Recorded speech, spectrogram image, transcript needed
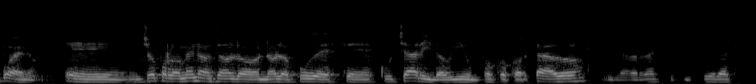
Bueno, eh, yo por lo menos no lo, no lo pude este, escuchar y lo vi un poco cortado y la verdad que quisiera que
